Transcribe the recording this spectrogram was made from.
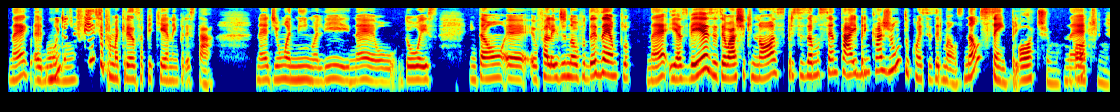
né? É muito Uhum. difícil para uma criança pequena emprestar, né, de um aninho ali, né, ou dois. Então, é, eu falei de novo do exemplo, né? E às vezes eu acho que nós precisamos sentar e brincar junto com esses irmãos, não sempre, Ótimo, né? ótimo.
